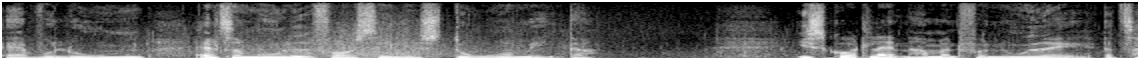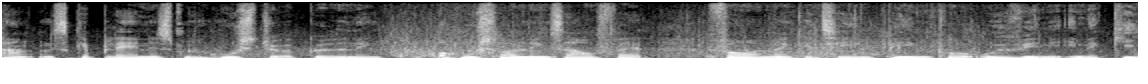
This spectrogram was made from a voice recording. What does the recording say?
er volumen, altså mulighed for at sælge store mængder. I Skotland har man fundet ud af, at tangen skal blandes med husdyrgødning og husholdningsaffald, for at man kan tjene penge på at udvinde energi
